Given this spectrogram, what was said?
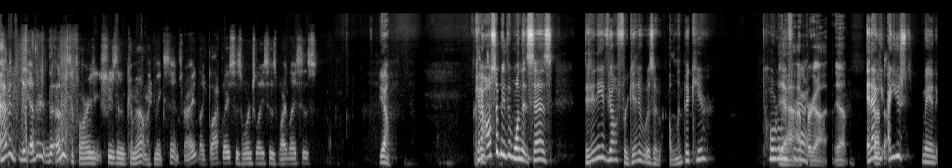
I haven't the other the other safari shoes that have come out like make sense, right? Like black laces, orange laces, white laces. Yeah. I Can I think- also be the one that says, "Did any of y'all forget it was an Olympic year?" Totally Yeah, forgot. I forgot. Yeah. And I, uh, I used, man,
